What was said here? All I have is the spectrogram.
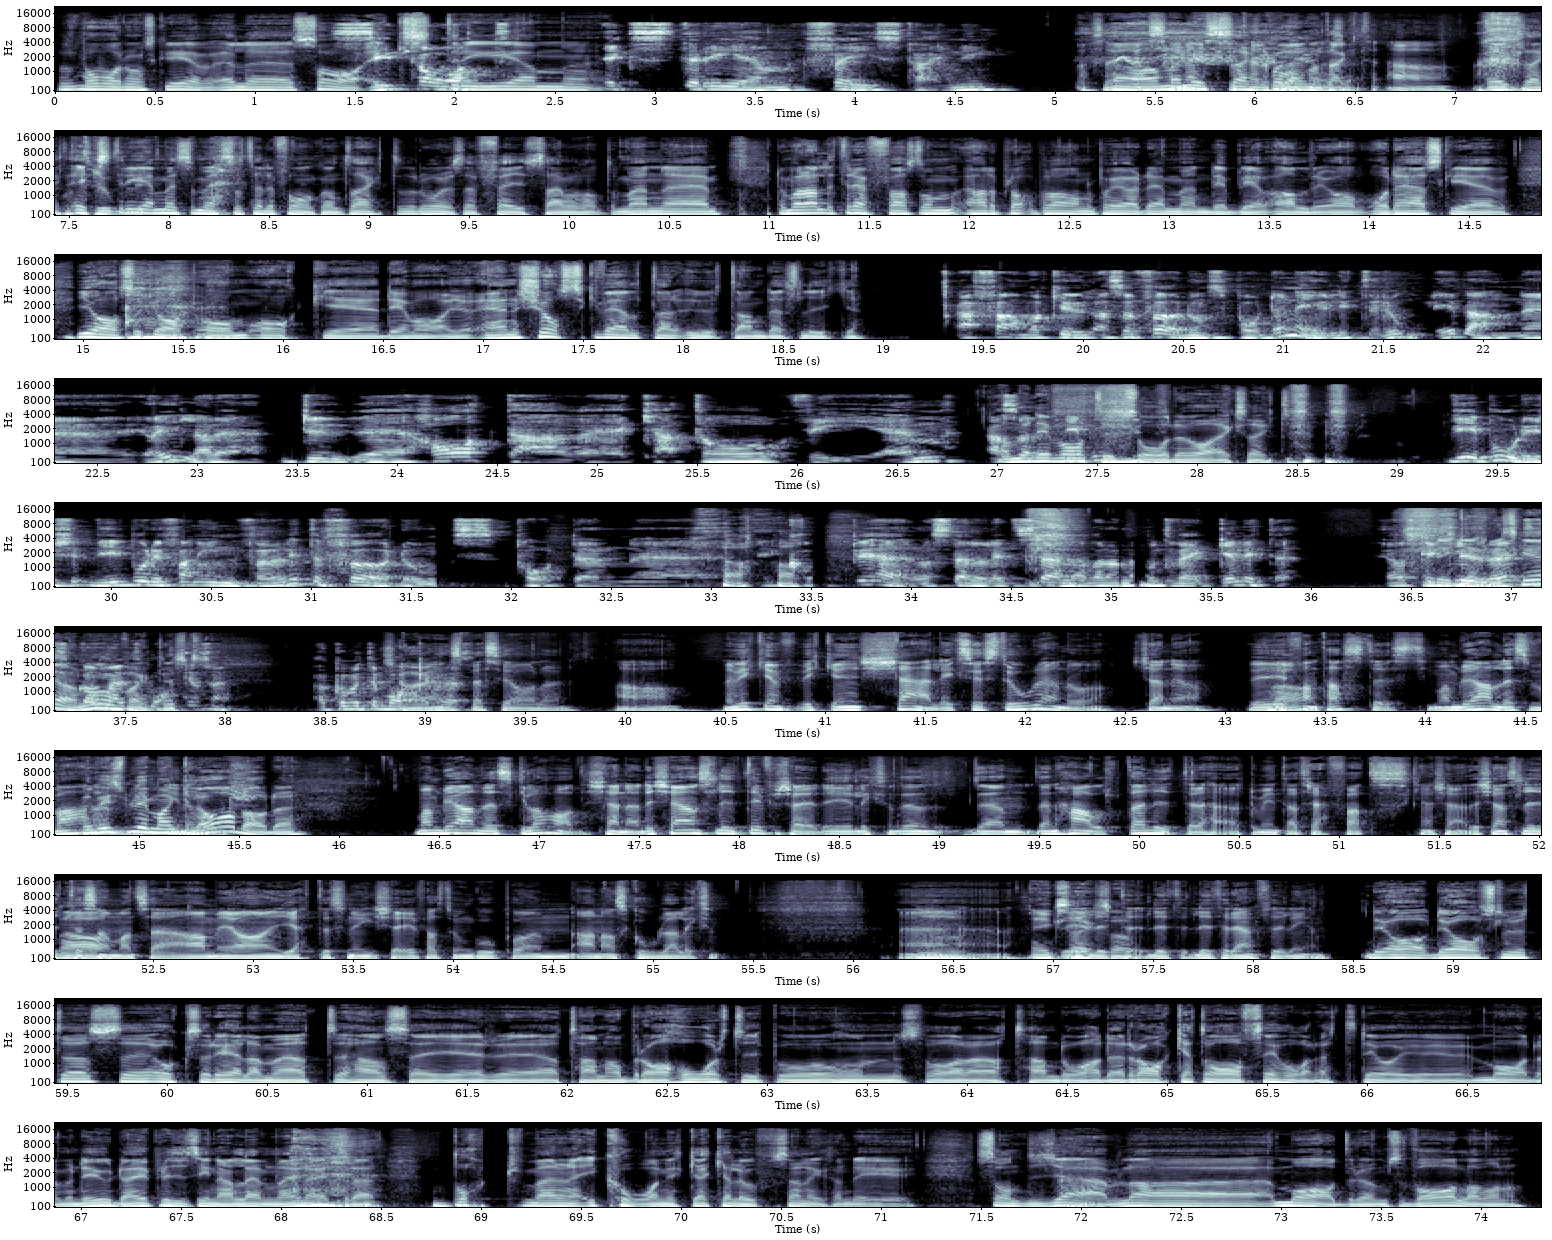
vad var det de skrev, eller sa, Citat. extrem... Extrem facetiming. Alltså, Ja, men SMS och exakt telefonkontakt. Ja. Exakt, extrem sms och telefonkontakt och då var det så här Facetime och sånt. Men eh, de hade aldrig träffats, de hade pla- planer på att göra det men det blev aldrig av. Och det här skrev jag såklart om och eh, det var ju en kioskvältare utan dess like. Ah, fan vad kul. Alltså Fördomspodden är ju lite rolig ibland. Eh, Jag gillar det. Du eh, hatar eh, Qatar-VM. Ja Alltså, men det var typ så det var exakt. vi, borde, vi borde fan införa lite Fördomspodden eh, här och ställa, lite, ställa varandra mot väggen lite. Jag ska klura lite så kommer jag faktiskt. sen. Jag kommer tillbaka en med specialare. Ja. Men vilken, vilken kärlekshistoria ändå, känner jag. Det är Ja. fantastiskt. Man blir alldeles varm. Men visst blir man glad av det? Man blir alldeles glad, känner jag. Det känns lite i och för sig, det är liksom den, den, den haltar lite det här att de inte har träffats. Kanske. Det känns lite Ja. som att säga, ja, men jag har en jättesnygg tjej fast hon går på en annan skola. Liksom. Eh, Mm, exakt lite, lite, lite den feelingen. Det, av, det avslutas eh, också det hela med att han säger eh, att han har bra hår typ och hon svarar att han då hade rakat av sig håret. Det var ju mardröm. Men det gjorde han ju precis innan han lämnade United där. Bort med den här ikoniska kalufsen liksom. Det är sånt jävla mardrömsval av honom.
